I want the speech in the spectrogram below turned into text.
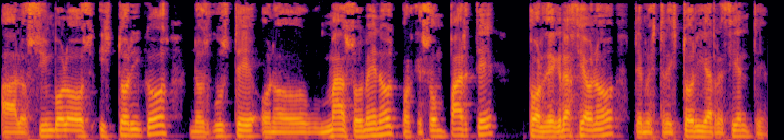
a los símbolos históricos, nos guste o no más o menos, porque son parte por desgracia o no, de nuestra historia reciente.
